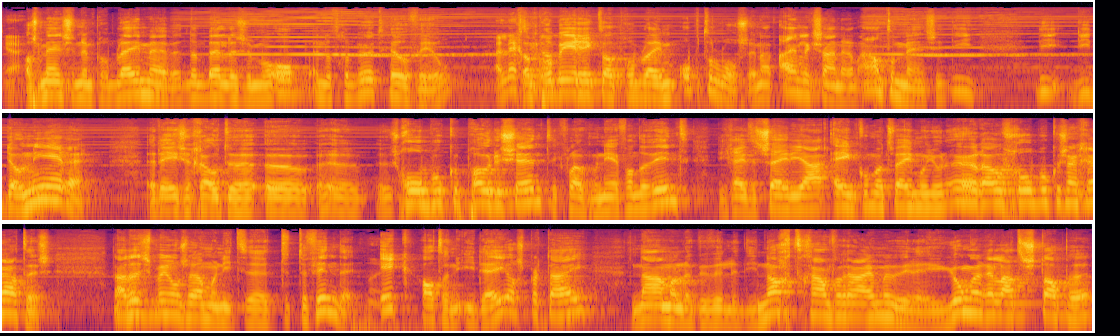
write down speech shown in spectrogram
Ja. Als mensen een probleem hebben, dan bellen ze me op en dat gebeurt heel veel. Dan probeer ik dat probleem op te lossen. En uiteindelijk zijn er een aantal mensen die, die, die doneren. Deze grote uh, uh, schoolboekenproducent, ik geloof meneer Van der Wind, die geeft het CDA 1,2 miljoen euro. Schoolboeken zijn gratis. Nou, dat is bij ons helemaal niet uh, te, te, vinden. Nee. Ik had een idee als partij, namelijk we willen die nacht gaan verruimen, we willen jongeren laten stappen.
